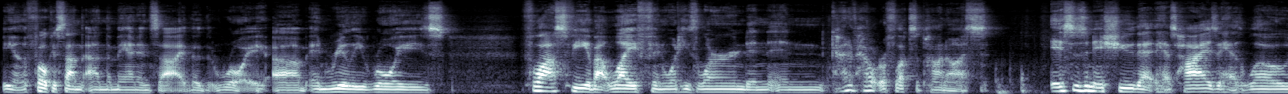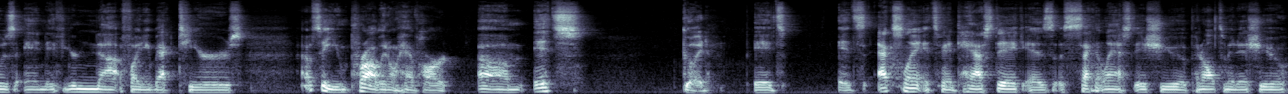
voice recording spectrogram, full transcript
you know the focus on on the man inside, the, the Roy, um, and really Roy's philosophy about life and what he's learned and, and kind of how it reflects upon us. This is an issue that has highs, it has lows, and if you're not fighting back tears, I would say you probably don't have heart. Um, it's good. It's it's excellent. It's fantastic as a second last issue, a penultimate issue.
